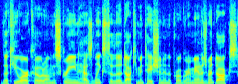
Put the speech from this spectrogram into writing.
The QR code on the screen has links to the documentation in the program management docs.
